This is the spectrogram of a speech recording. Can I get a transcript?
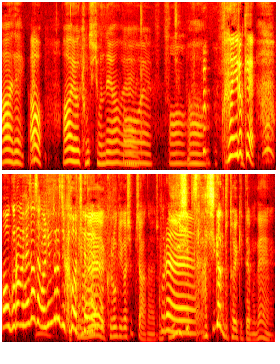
아 네. 어. 아 여기 경치 좋네요. 예. 어, 예. 어. 아. 이렇게 어 그러면 회사 생활 힘들어질 것 같아. 근데 그러기가 쉽지 않아요. 정 그래. 24시간 붙어 있기 때문에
